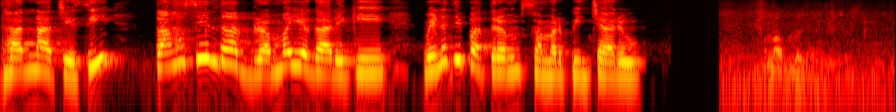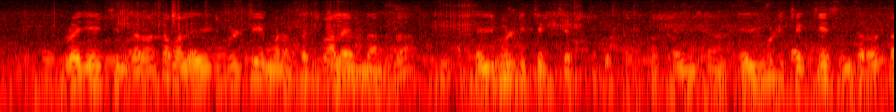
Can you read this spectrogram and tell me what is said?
ధర్నా చేసి తహసీల్దార్ బ్రహ్మయ్య గారికి వినతి పత్రం సమర్పించారు. అప్లై చేసిన తర్వాత వాళ్ళ ఎలిజిబిలిటీ మన సచివాలయం దాంట్లో ఎలిజిబిలిటీ చెక్ చేస్తాం. ఎలిజిబిలిటీ చెక్ చేసిన తర్వాత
